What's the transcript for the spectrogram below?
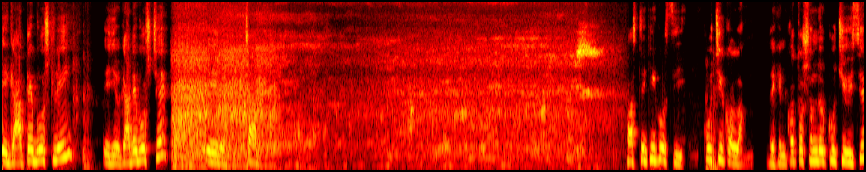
এই গাটে বসলেই, এই যে গাটে বসছে, এই দেখেন, চাপ। ফার্স্টে কি করছি? কুচি করলাম। দেখেন কত সুন্দর কুচি হয়েছে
